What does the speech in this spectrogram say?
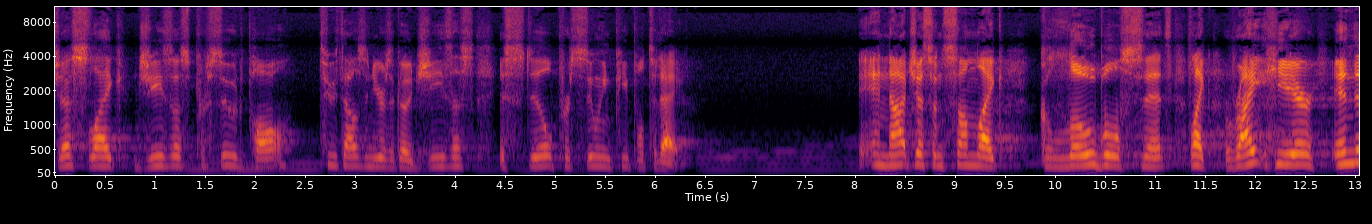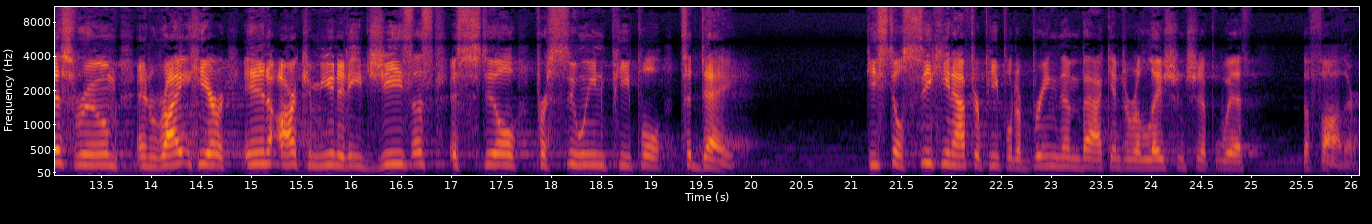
Just like Jesus pursued Paul 2,000 years ago, Jesus is still pursuing people today. And not just in some like global sense, like right here in this room and right here in our community, Jesus is still pursuing people today. He's still seeking after people to bring them back into relationship with the Father.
